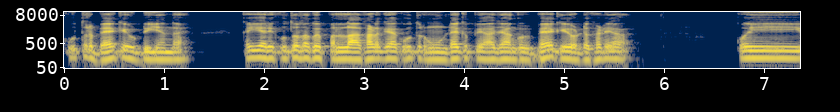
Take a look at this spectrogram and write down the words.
ਕੂਤਰ ਬਹਿ ਕੇ ਉੱਡੀ ਜਾਂਦਾ ਕਈ ਵਾਰੀ ਕਬੂਤਰ ਦਾ ਕੋਈ ਪੱਲਾ ਖੜ ਗਿਆ, ਕਬੂਤਰ ਊਂ ਡਿੱਗ ਪਿਆ ਜਾਂ ਕੋਈ ਬਹਿ ਕੇ ਉੱਡ ਖੜਿਆ ਕੋਈ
